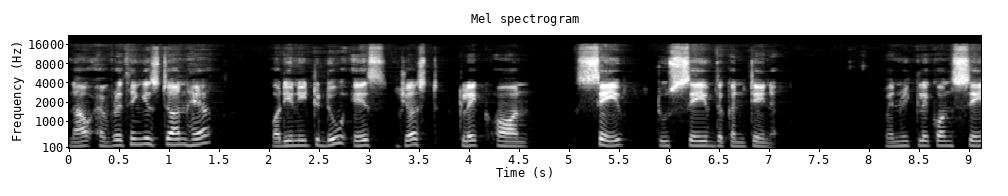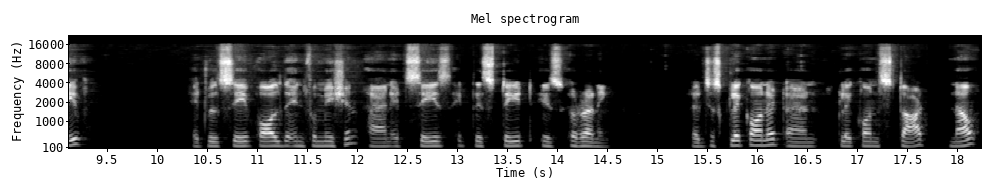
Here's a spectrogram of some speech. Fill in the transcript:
Now everything is done here. What you need to do is just click on save to save the container. When we click on save it will save all the information and it says it the state is running. Let's just click on it and click on start. Now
